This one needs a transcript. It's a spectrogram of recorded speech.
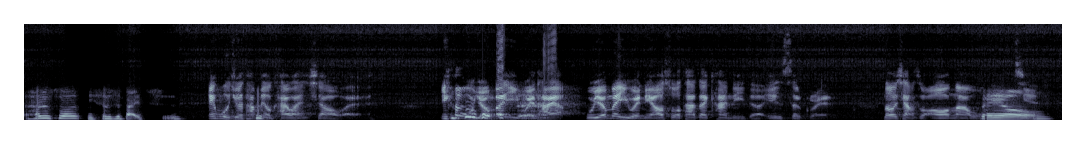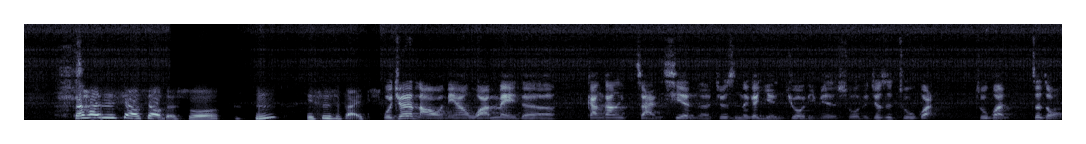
哎，他就说你是不是白痴？哎，我觉得他没有开玩笑哎，因为我原本以为他要，我原本以为你要说他在看你的 Instagram，那我想说哦，那我没有，但他是笑笑的说，嗯，你是不是白痴？我觉得老娘完美的刚刚展现了，就是那个研究里面说的，就是主管。主管这种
